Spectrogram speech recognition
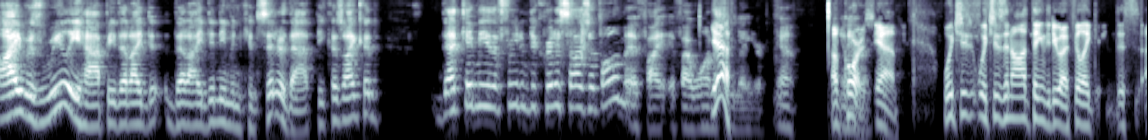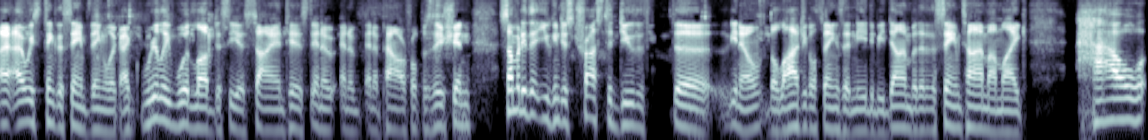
I was really happy that I di- that I didn't even consider that because I could. That gave me the freedom to criticize Obama if I if I wanted Yeah. to later. Yeah. Of Anyway. course, yeah. Which is which is an odd thing to do. I feel like this. I, I always think the same thing. Like I really would love to see a scientist in a, in a in a powerful position, somebody that you can just trust to do the the you know the logical things that need to be done. But at the same time, I'm like, how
